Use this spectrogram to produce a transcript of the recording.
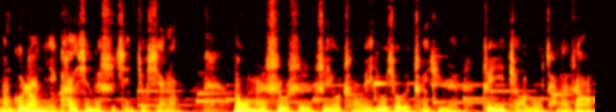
能够让你开心的事情就行了。那我们是不是只有成为优秀的程序员这一条路才能让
